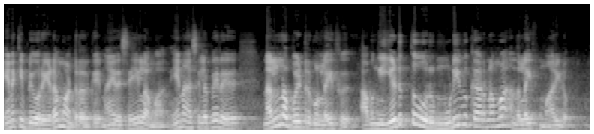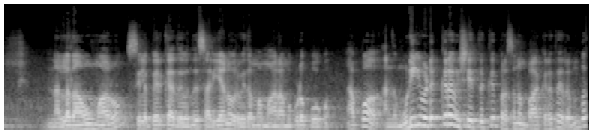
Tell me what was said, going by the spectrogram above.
எனக்கு இப்படி ஒரு இடமாற்றம் இருக்குது நான் இதை செய்யலாமா? ஏன்னா சில பேர் நல்லா போயிட்டுருக்கும் லைஃபு அவங்க எடுத்த ஒரு முடிவு காரணமாக அந்த லைஃப் மாறிடும். நல்லதாகவும் மாறும். சில பேருக்கு அது வந்து சரியான ஒரு விதமாக மாறாமல் கூட போகும். அப்போது அந்த முடிவெடுக்கிற விஷயத்துக்கு பிரசனம் பார்க்குறது ரொம்ப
